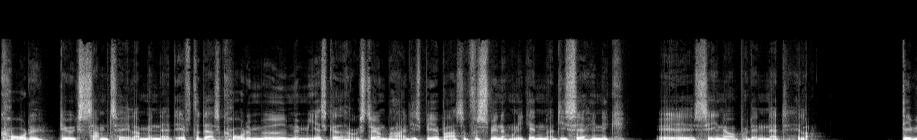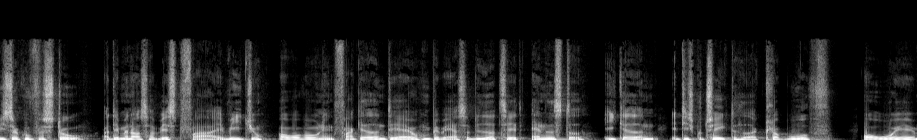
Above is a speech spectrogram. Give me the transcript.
korte, det er jo ikke samtaler, men at efter deres korte møde med Mia Skadehauke Steven på Heidi's Beer så forsvinder hun igen, og de ser hende ikke øh, senere på den nat heller. Det vi så kunne forstå, og det man også har vidst fra øh, videoovervågning fra gaden, det er jo, at hun bevæger sig videre til et andet sted i gaden, et diskotek, der hedder Club Wolf. Og øh,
